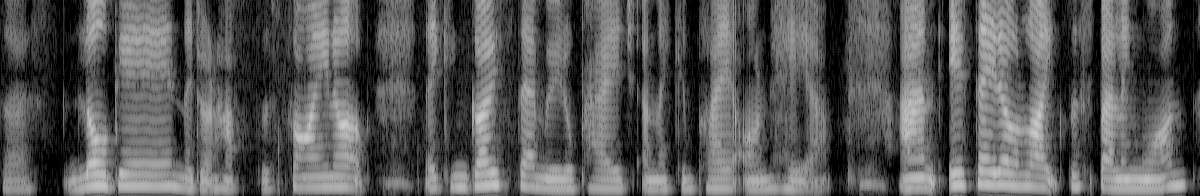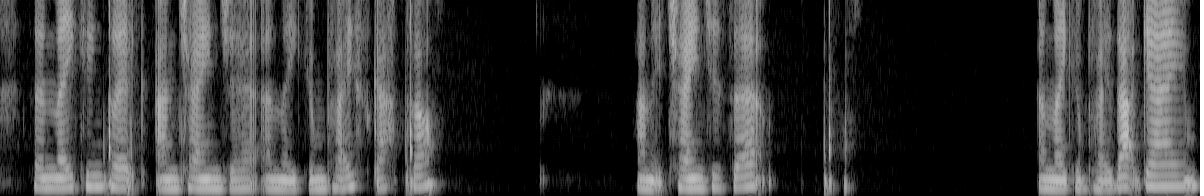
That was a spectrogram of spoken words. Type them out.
to log in, they don't have to sign up. They can go to their Moodle page and they can play it on here. And if they don't like the spelling one, then they can click and change it and they can play scatter and it changes it. And they can play that game.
